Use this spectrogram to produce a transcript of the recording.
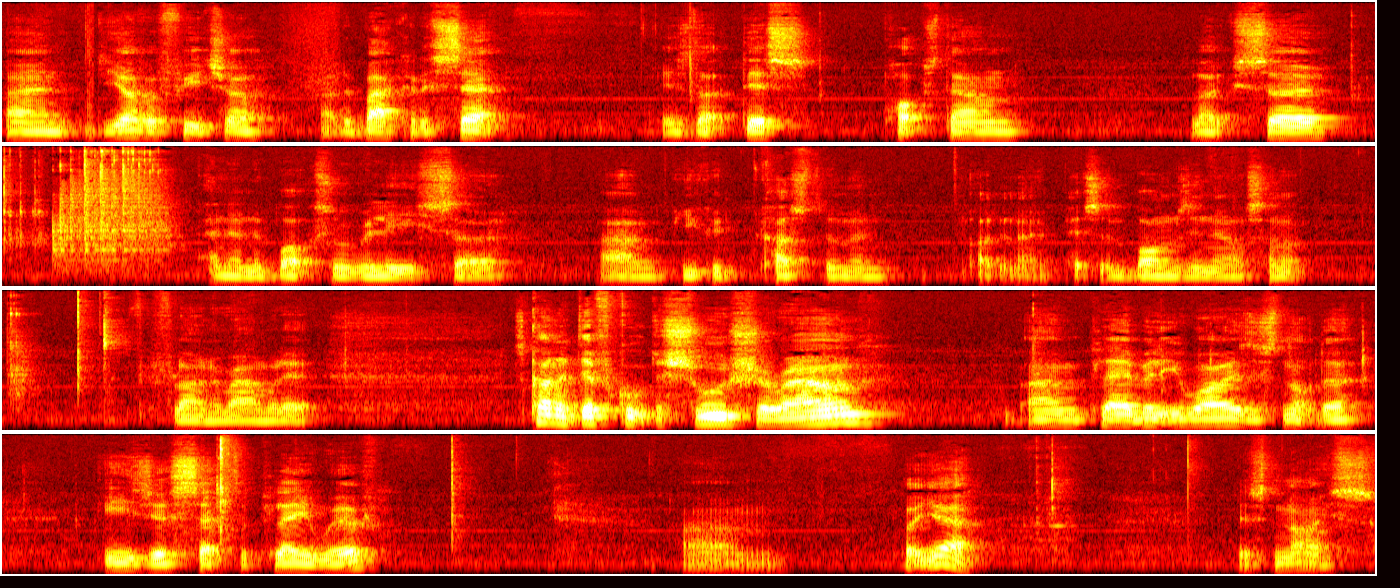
And the other feature at the back of the set is that this pops down like so and then the box will release so um, you could custom and I don't know put some bombs in there or something if you're flying around with it. It's kind of difficult to swoosh around. Um, playability wise, it's not the easiest set to play with. Um, but yeah, it's nice.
